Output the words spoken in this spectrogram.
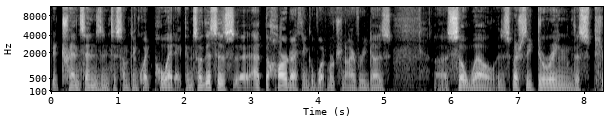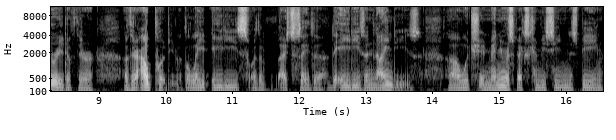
it transcends into something quite poetic. And so this is uh, at the heart, I think, of what Merchant Ivory does so well, especially during this period of their of their output, you know, the late 80s, or the, I should say, the, the 80s and 90s, uh, which in many respects can be seen as being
